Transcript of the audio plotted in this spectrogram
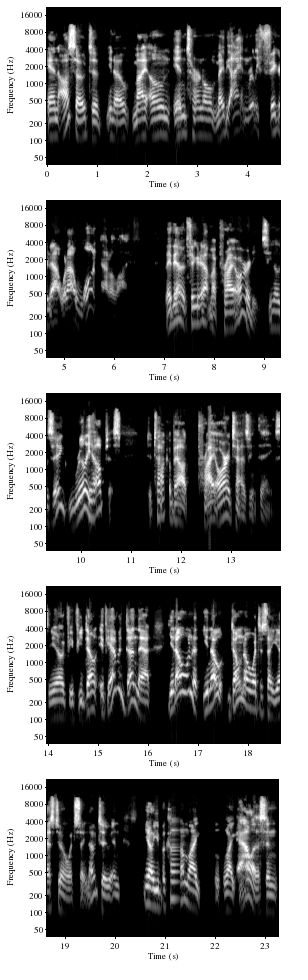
And also to, you know, my own internal, maybe I hadn't really figured out what I want out of life. Maybe I haven't figured out my priorities. You know, Zig really helped us to talk about prioritizing things. You know, if, if you don't, if you haven't done that, you don't want to, you know, don't know what to say yes to and what to say no to. And, you know, you become like, like Alice and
